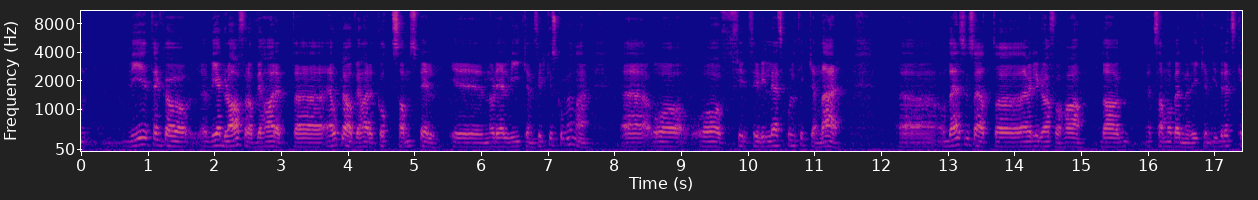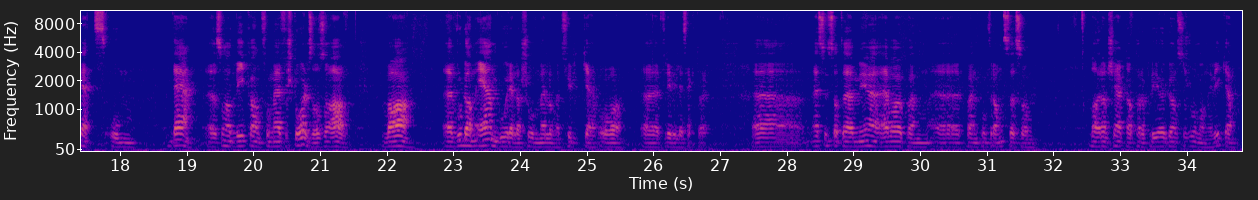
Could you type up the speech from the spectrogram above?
vi tenker Vi er glad for at vi har et Jeg opplever at vi har et godt samspill i, når det gjelder Viken fylkeskommune og, og, frivillighetspolitikken der. og det syns jeg at jeg er veldig glad for å ha da, et samarbeid med Viken idrettskrets om det. Eh, sånn at vi kan få mer forståelse også av hva, eh, hvordan er en god relasjon mellom et fylke og uh, frivillig sektor. Jeg synes at det er mye Jeg var jo på en, på en konferanse som var arrangert av paraplyorganisasjonene i Viken.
